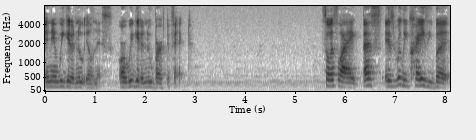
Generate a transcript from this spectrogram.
and then we get a new illness or we get a new birth defect. So it's like that's it's really crazy, but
